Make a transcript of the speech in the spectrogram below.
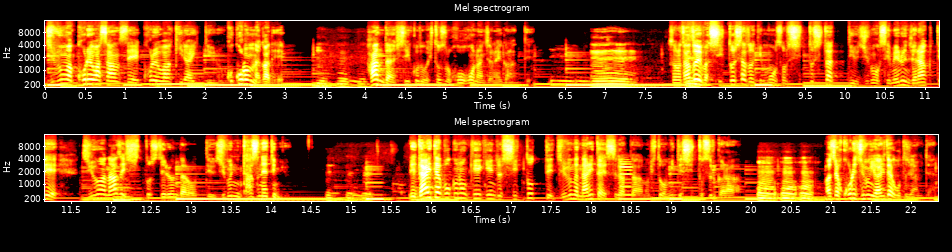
自分はこれは賛成これは嫌いっていうのを心の中で判断していくことが一つの方法なんじゃないかなって。その例えば嫉妬した時もその嫉妬したっていう自分を責めるんじゃなくて自分はなぜ嫉妬してるんだろうっていう自分に尋ねてみるで大体僕の経験上嫉妬って自分がなりたい姿の人を見て嫉妬するからうんうんうん。あじゃあこれ自分やりたいことじゃんみたいな。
